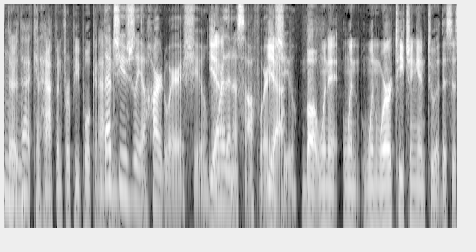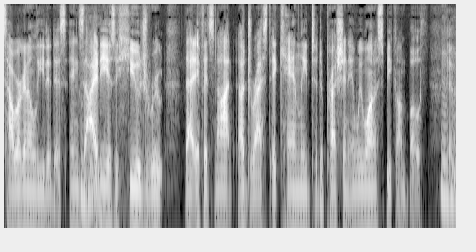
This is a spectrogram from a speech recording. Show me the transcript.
There, that can happen for people. It can happen. That's usually a hardware issue Yeah. more than a software yeah, issue. but when it when when we're teaching into it, this is how we're going to lead it. Is anxiety Mm-hmm. is a huge root that if it's not addressed, it can lead to depression, and we want to speak on both. And,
